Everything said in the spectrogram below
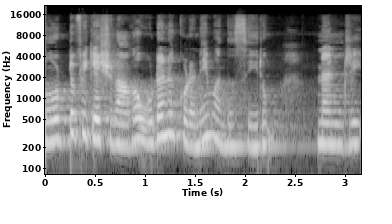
நோட்டிஃபிகேஷனாக உடனுக்குடனே வந்து சேரும். நன்றி.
